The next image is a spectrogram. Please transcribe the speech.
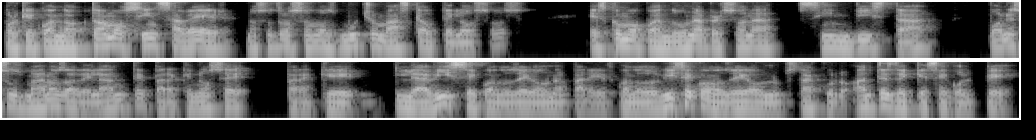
Porque cuando actuamos sin saber, nosotros somos mucho más cautelosos. Es como cuando una persona sin vista pone sus manos adelante para que no se, para que le avise cuando llega a una pared, cuando avise cuando llega a un obstáculo, antes de que se golpee.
